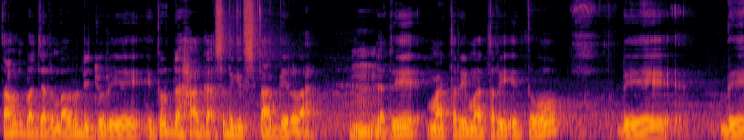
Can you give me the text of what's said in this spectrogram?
tahun pelajaran baru di Juli itu udah agak sedikit stabil lah. Hmm. Jadi materi-materi itu di di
